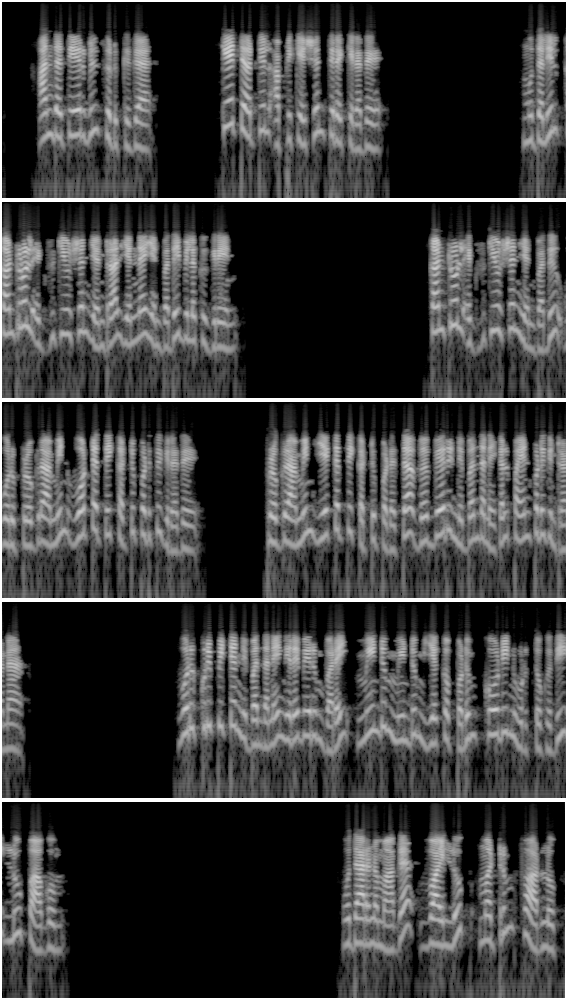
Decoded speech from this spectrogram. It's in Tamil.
அந்த தேர்வில் சொடுக்குக. KTurtle அப்ளிகேஷன் திறக்கிறது. முதலில் கண்ட்ரோல் எக்ஸிகியூஷன் என்றால் என்ன என்பதை விளக்குகிறேன். கண்ட்ரோல் எக்ஸிகியூஷன் என்பது ஒரு ப்ரோக்ராமின் ஓட்டத்தை கட்டுப்படுத்துகிறது. ப்ரோக்ராமின் இயக்கத்தை கட்டுப்படுத்த வெவ்வேறு நிபந்தனைகள் பயன்படுகின்றன. ஒரு குறிப்பிட்ட நிபந்தனை நிறைவேறும் வரை மீண்டும் மீண்டும் இயக்கப்படும் கோடின் ஒரு தொகுதி லூப் ஆகும். உதாரணமாக வைல் லூப் மற்றும் போர் லூப்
